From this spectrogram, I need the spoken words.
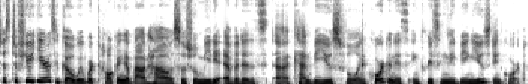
Just a few years ago, we were talking about how social media evidence uh, can be useful in court and is increasingly being used in court.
